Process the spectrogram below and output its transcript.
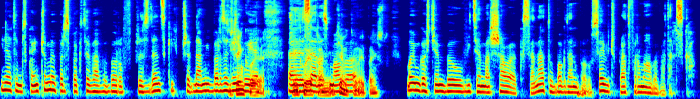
I na tym skończymy. Perspektywa wyborów prezydenckich przed nami. Bardzo dziękuję, Dziękuję, e, dziękuję za pani, rozmowę. Dziękuję Państwu. Moim gościem był wicemarszałek Senatu Bogdan Borusewicz, Platforma Obywatelska.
